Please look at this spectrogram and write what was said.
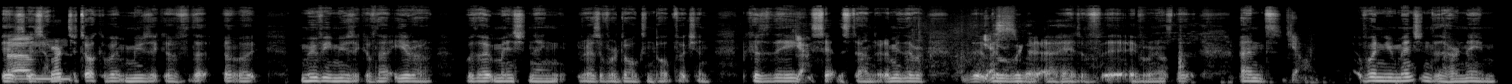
It's, um, it's hard to talk about music of that, about movie music of that era without mentioning Reservoir Dogs and Pulp Fiction because they yeah. set the standard. I mean, they were they, yes. they were way ahead of uh, everyone else. And yeah. when you mentioned her name,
